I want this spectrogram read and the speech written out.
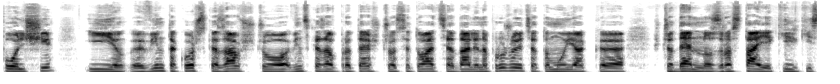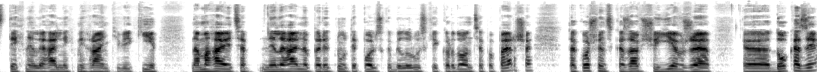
Польщі, і він також сказав, що він сказав про те, що ситуація далі напружується, тому як щоденно зростає кількість тих нелегальних мігрантів, які намагаються нелегально перетнути польсько-білоруський кордон. Це по перше. Також він сказав, що є вже е, докази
